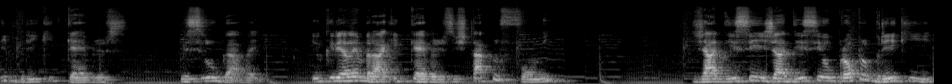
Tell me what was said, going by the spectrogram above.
de Brick e Kerberos nesse lugar, velho? Eu queria lembrar que Kerberos está com fome. Já disse, já disse o próprio Brick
